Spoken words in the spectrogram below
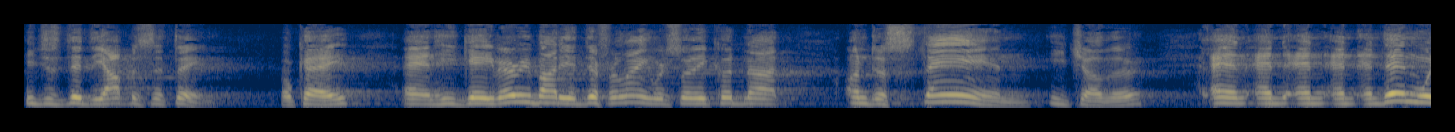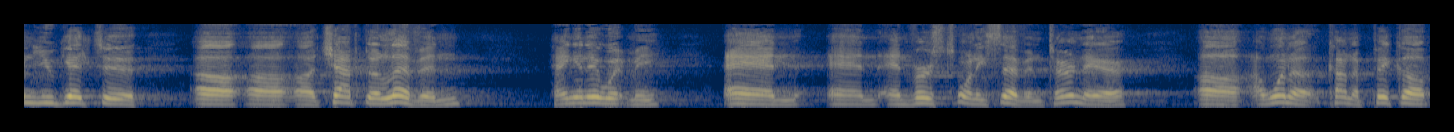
He just did the opposite thing. Okay? And he gave everybody a different language so they could not understand each other. And, and, and, and, and then when you get to uh, uh, uh, chapter 11, Hang in there with me. And, and, and verse 27, turn there. Uh, I want to kind of pick up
